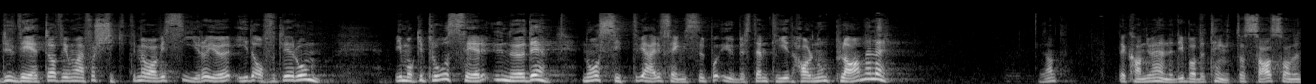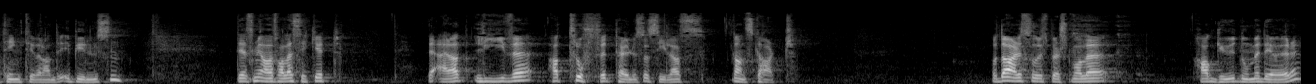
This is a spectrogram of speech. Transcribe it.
Du vet jo at vi må være forsiktige med hva vi sier og gjør i det offentlige rom. Vi må ikke provosere unødig. Nå sitter vi her i fengsel på ubestemt tid. Har du noen plan, eller? Det kan jo hende de både tenkte og sa sånne ting til hverandre i begynnelsen. Det som i alle fall er sikkert, det er at livet har truffet Paulus og Silas ganske hardt. Og Da er det store spørsmålet har Gud noe med det å gjøre.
